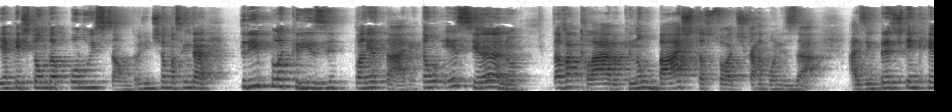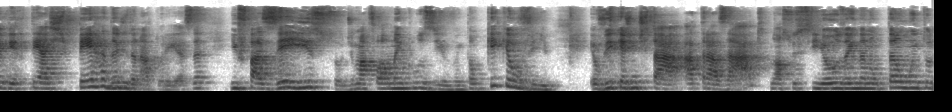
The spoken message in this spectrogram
e a questão da poluição. Então, a gente chama assim da tripla crise planetária. Então, esse ano, estava claro que não basta só descarbonizar as empresas têm que reverter as perdas da natureza e fazer isso de uma forma inclusiva. Então, o que, que eu vi? Eu vi que a gente está atrasado, nossos CEOs ainda não estão muito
